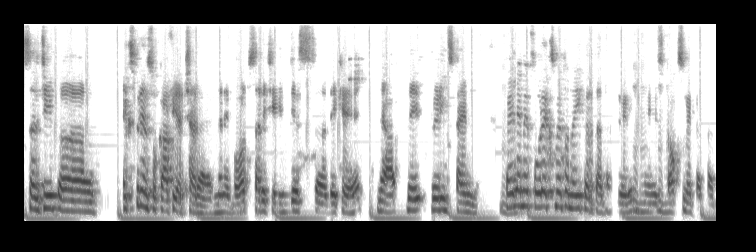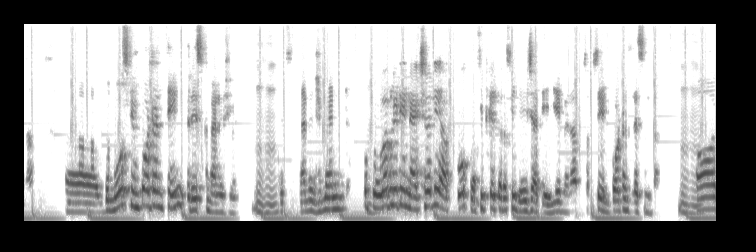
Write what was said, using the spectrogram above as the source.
सर जी एक्सपीरियंस तो काफ़ी अच्छा रहा है। मैंने बहुत सारे चेंजेस देखे हैं। मैं अपने ट्रेडिंग स्टाइल में। हम्म। पहले मैं फोरेक्स में तो नहीं करता था ट्रेडिंग हम्म, में स्टॉक्स हम्म, में करता था। The most important thing risk management risk management तो प्रोबेबिलिटी नेचुरली आपको प्रॉफिट की तरफ़ ही दे जाती है। ये मेरा सबसे इम्पोर्टेंट लेसन था। और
